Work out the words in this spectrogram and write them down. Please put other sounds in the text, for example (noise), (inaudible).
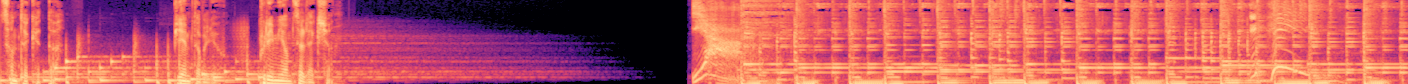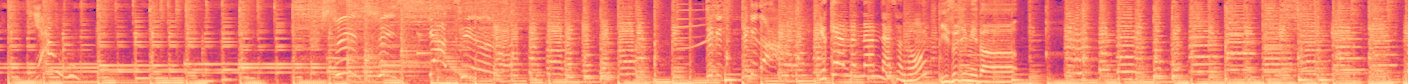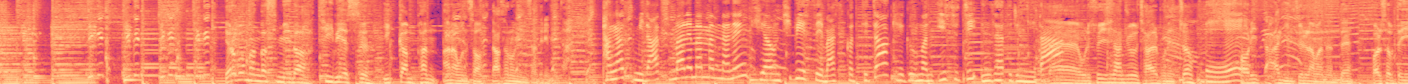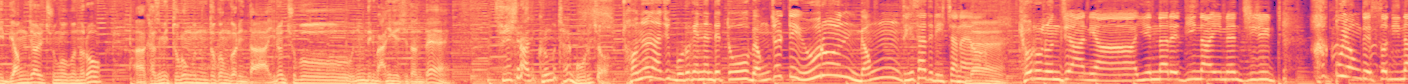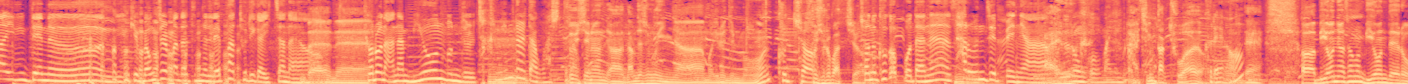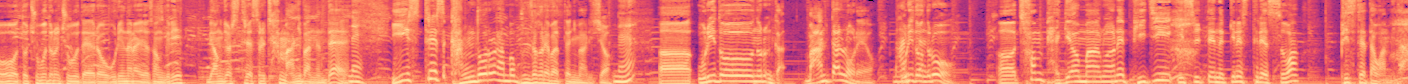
선택했다. BMW 프리미엄 셀렉션. 이수지입니다. 여러분 반갑습니다. TBS 입간판 아나운서 나선홍 인사드립니다. 반갑습니다. 주말에만 만나는 귀여운 TBS의 마스코트죠 개그우먼 이수지 인사드립니다. 네, 우리 수지 씨 한 주 잘 보냈죠? 네. 설이 딱 일주일 남았는데 벌써부터 이 명절 증후군으로 아, 가슴이 두근두근거린다 이런 주부님들이 많이 계시던데 수지 씨는 아직 그런 거 잘 모르죠? 저는 아직 모르겠는데 또 명절 때 요런 명대사들이 있잖아요. 네. 결혼 언제 하냐 옛날에 네 나이는 지 학부형 됐어 네 나이 때는 이렇게 명절마다 듣는 레파토리가 있잖아요. 네네. 음. 결혼 안 한 미혼분들 참 힘들다고 하시더라고요. 수지 씨는 아, 남자친구 있냐 뭐 이런 질문 그쵸. 수시로 받죠. 저는 그것보다는 살 언제 빼냐 뭐 아유, 이런 거 많이 물어요. 아, 지금 딱 좋아요. 그래요? 네. 어, 미혼 여성은 미혼대로 또 주부들은 주부대로 우리나라 여성들이 명절 스트레스를 참 많이 받는데 네. 이 스트레스 강도를 한번 분석을 해봤더니 말이죠. 네. 어, 우리 돈으로 그러니까 만 달러래요. 만 우리 달러. 돈으로 어, 1,100여만 원의 빚이 있을 때 느끼는 스트레스와 비슷했다고 합니다.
